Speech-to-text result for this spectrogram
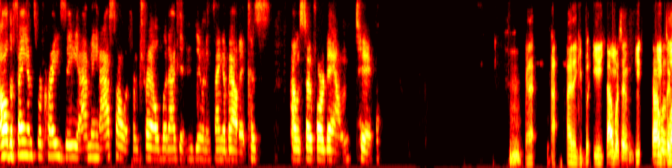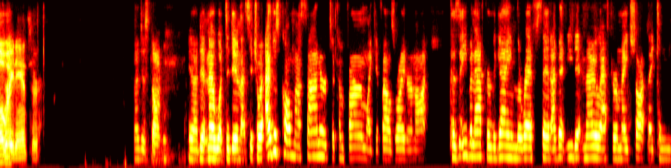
all the fans were crazy. I mean, I saw it from trail, but I didn't do anything about it because I was so far down too. Hmm. I, I think you, you That you- was a you- that you was a blow it. great answer. I just don't, you know, I didn't know what to do in that situation. I just called my signer to confirm like if I was right or not. Because even after the game, the ref said, I bet you didn't know after a made shot they can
